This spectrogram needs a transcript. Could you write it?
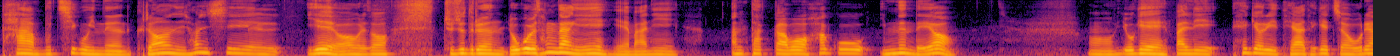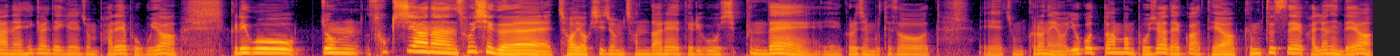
다 묻히고 있는 그런 현실 이에요. 그래서 주주들은 요걸 상당히 예, 많이 안타까워하고 있는데요. 어, 요게 빨리 해결이 돼야 되겠죠. 올해 안에 해결되길 좀 바래 보고요. 그리고 좀 속 시원한 소식을 저 역시 좀 전달해 드리고 싶은데 예, 그러질 못해서 예, 좀 그러네요. 요것도 한번 보셔야 될 것 같아요. 금투세 관련인데요.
